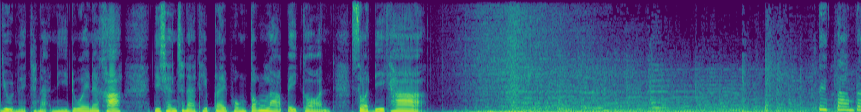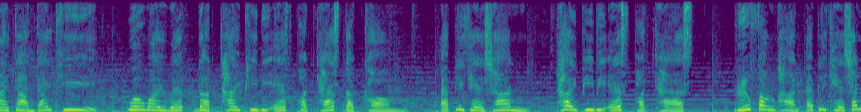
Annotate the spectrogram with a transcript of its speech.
อยู่ในขณะนี้ด้วยนะคะ ดิฉันชนะทิพไพรพงศ์ต้องลาไปก่อน สวัสดีค่ะ ติดตามรายการได้ที่ www.thaipbspodcast.com แอปพลิเคชัน Thai PBS Podcast หรือฟังผ่านแอปพลิเคชัน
